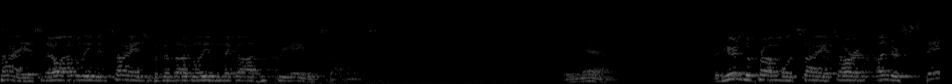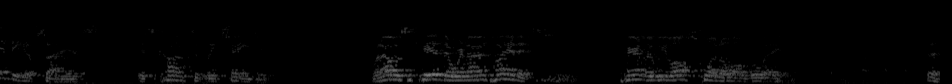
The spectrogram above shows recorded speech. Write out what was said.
science. No, I believe in science because I believe in the God who created science. Amen. But here's the problem with science our understanding of science is constantly changing. When I was a kid, there were nine planets. Apparently, we lost one along the way.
